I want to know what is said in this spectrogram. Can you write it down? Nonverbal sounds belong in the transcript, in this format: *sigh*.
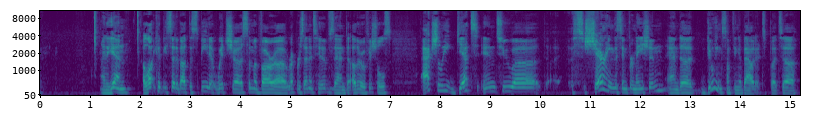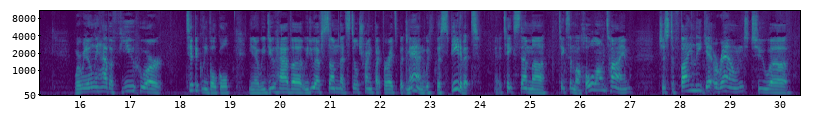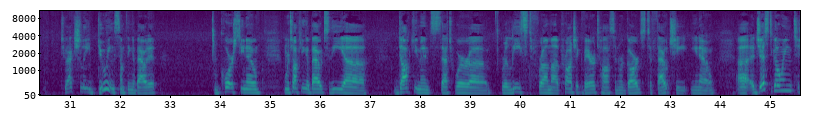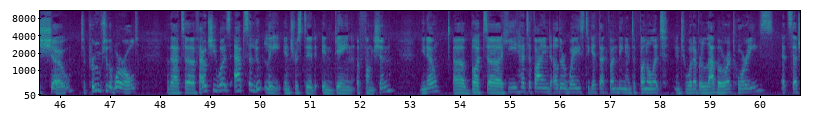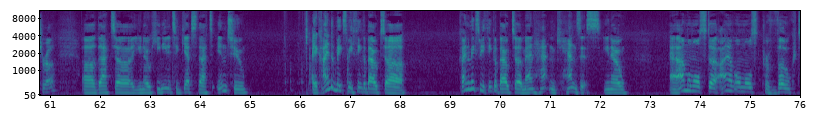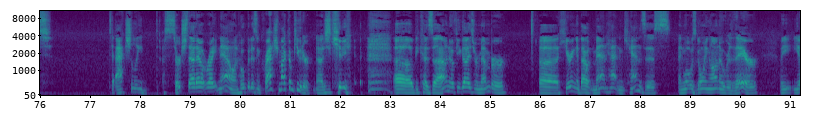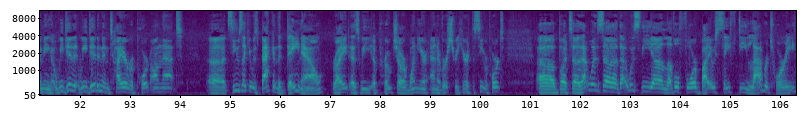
And again, a lot could be said about the speed at which uh, some of our uh, representatives and other officials actually get into uh, sharing this information and uh, doing something about it. But uh, where we only have a few who are typically vocal, you know, we do have uh, we do have some that still try and fight for rights. But man, with the speed of it, it takes them takes them a whole long time just to finally get around to to actually doing something about it. Of course, you know, we're talking about the uh, documents that were uh, released from uh, Project Veritas in regards to Fauci, you know, uh, just going to show, to prove to the world that uh, Fauci was absolutely interested in gain of function, you know, uh, but uh, he had to find other ways to get that funding and to funnel it into whatever laboratories, etc., uh, that uh, you know he needed to get that into. It kind of makes me think about, uh, kind of makes me think about uh, Manhattan, Kansas. You know, and I'm almost, I am almost provoked to actually search that out right now and hope it doesn't crash my computer. No, just *laughs* kidding. Uh, because uh, I don't know if you guys remember uh, hearing about Manhattan, Kansas, and what was going on over there. I mean, we did we did an entire report on that. Uh, it seems like it was back in the day now, right? As we approach our one year anniversary here at the C Report. Uh, but uh, that was that was the level four biosafety laboratory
